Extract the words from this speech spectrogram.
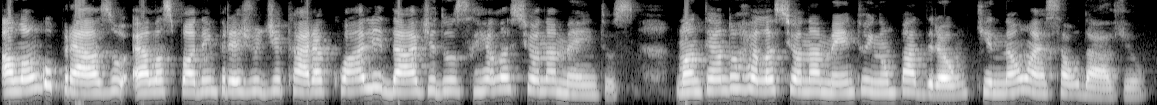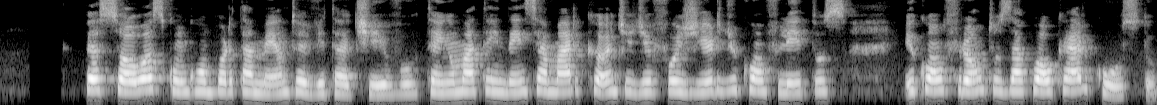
a longo prazo elas podem prejudicar a qualidade dos relacionamentos, mantendo o relacionamento em um padrão que não é saudável. Pessoas com comportamento evitativo têm uma tendência marcante de fugir de conflitos e confrontos a qualquer custo,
